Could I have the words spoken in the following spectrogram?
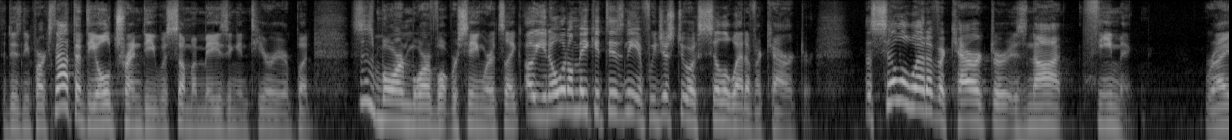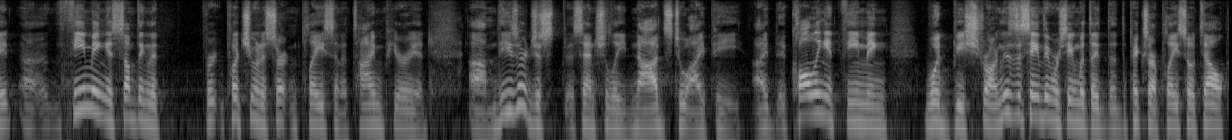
the Disney parks. Not that the old trendy was some amazing interior, but this is more and more of what we're seeing where it's like, oh, you know what'll make it Disney? If we just do a silhouette of a character. A silhouette of a character is not theming, right? Uh, theming is something that puts you in a certain place in a time period. Um, these are just essentially nods to IP. I, calling it theming would be strong. This is the same thing we're seeing with the, the, the Pixar Place Hotel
